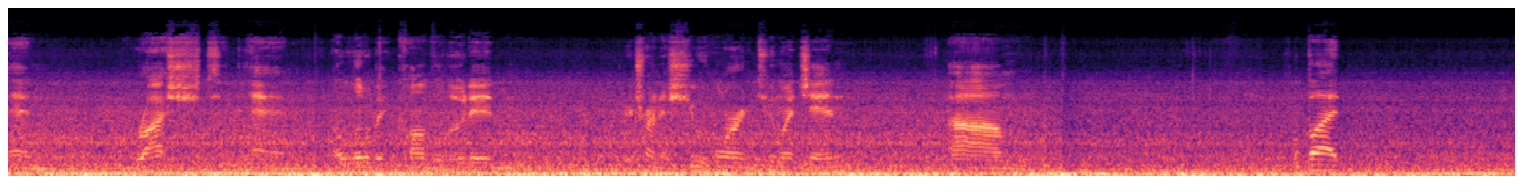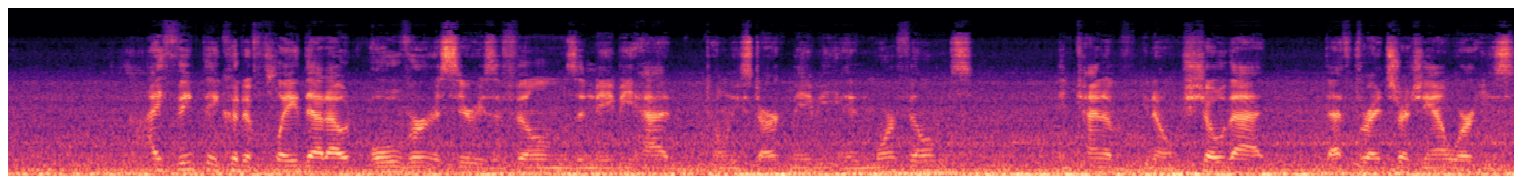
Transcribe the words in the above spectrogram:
and rushed and a little bit convoluted. You're trying to shoehorn too much in. Um, but I think they could have played that out over a series of films and maybe had Tony Stark maybe in more films and kind of you know show that that thread stretching out where he's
